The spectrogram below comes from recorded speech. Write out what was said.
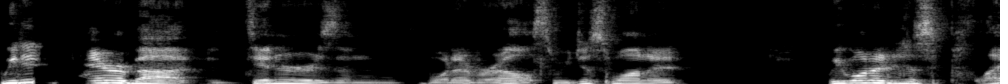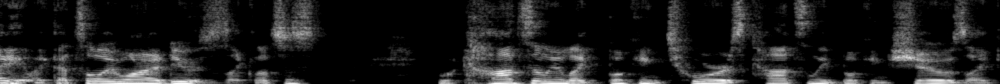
we didn't care about dinners and whatever else. We just wanted we wanted to just play. Like that's all we wanted to do is like let's just we're constantly like booking tours, constantly booking shows. Like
